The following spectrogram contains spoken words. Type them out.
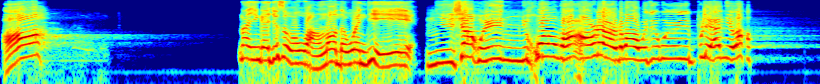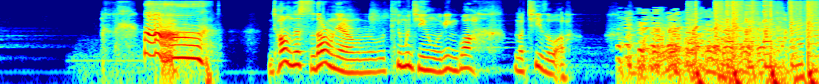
啊？那应该就是我网络的问题。你下回你换个网好点的吧，我就我不连你了。啊！你瞅你那死豆呢，我听不清，我给你挂了，妈气死我了！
